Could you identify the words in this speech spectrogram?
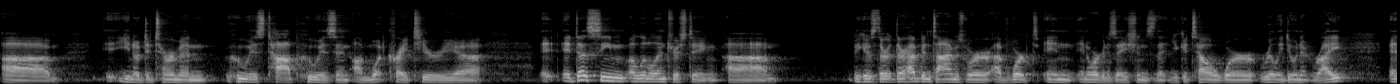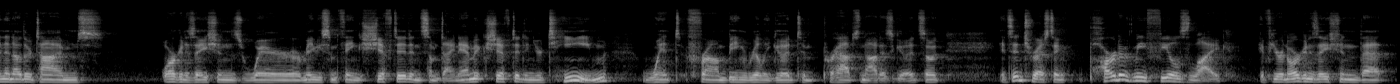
um, you know, determine who is top, who isn't, on what criteria? It, it does seem a little interesting. Um, because there there have been times where I've worked in in organizations that you could tell were really doing it right, and then other times organizations where maybe some things shifted and some dynamics shifted, and your team went from being really good to perhaps not as good. So it, it's interesting. Part of me feels like if you're an organization that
